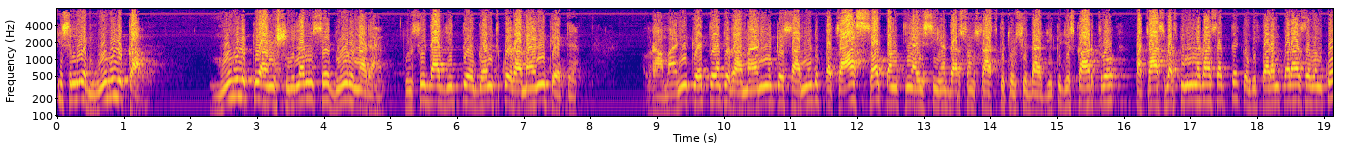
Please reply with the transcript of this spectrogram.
इसलिए मूल का, मूल के अनुशीलन से दूर न रहे। तुलसीदास जी के ग्रंथ को रामायणी कहते हैं। रामायणी कहते हैं तो रामायणियों के सामने तो पचास सौ पंक्तियाँ ऐसी हैं दर्शन शास्त्र के तुलसीदास जी की, जिसका अर्थ वो पचास वर्ष में नहीं लगा सकते, क्योंकि परंपरा से उनको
